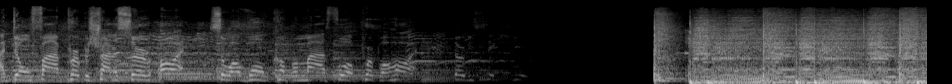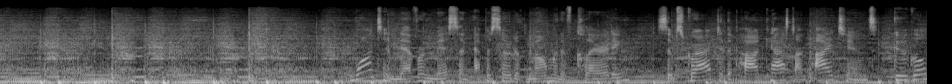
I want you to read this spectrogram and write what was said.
I don't find purpose trying to serve art, so I won't compromise for a purple heart. Want to never miss an episode of Moment of Clarity? Subscribe to the podcast on iTunes, Google,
